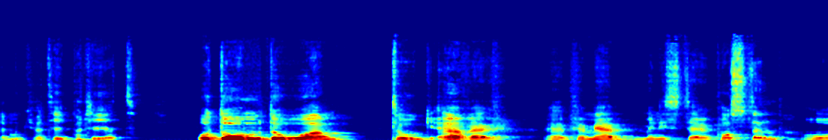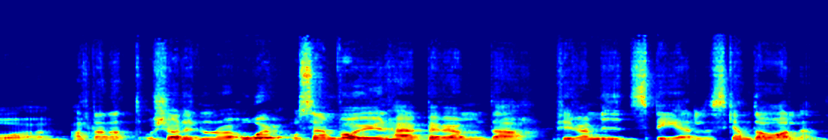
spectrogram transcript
Demokratipartiet. Och de då tog över Eh, premiärministerposten och allt annat och körde det några år. Och sen var ju den här berömda pyramidspelskandalen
